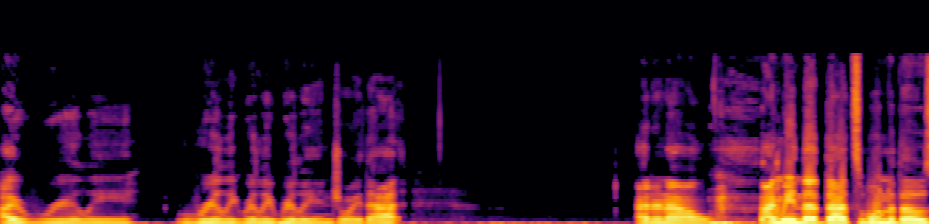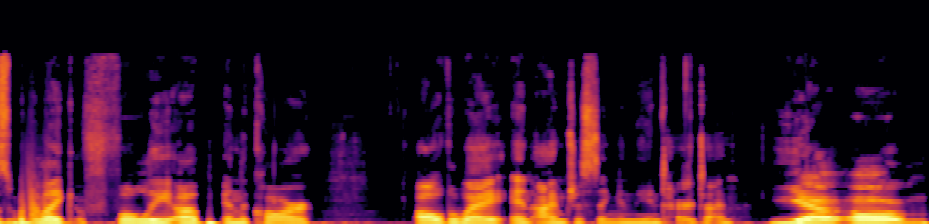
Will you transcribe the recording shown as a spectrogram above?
i really really really really enjoy that i don't know i mean that that's one of those where like fully up in the car all the way and i'm just singing the entire time Yeah, um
